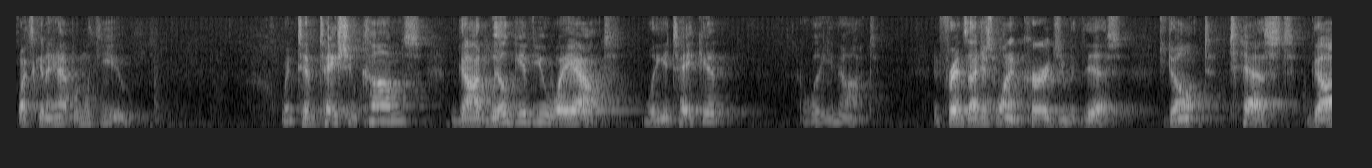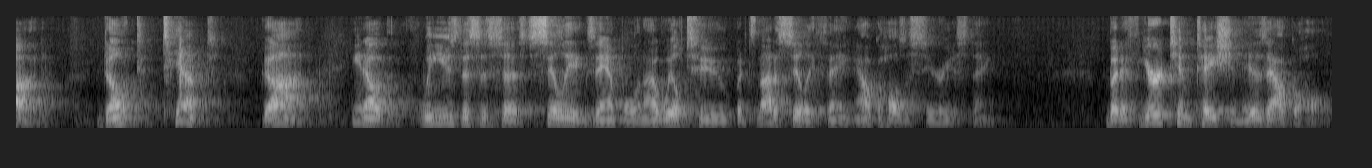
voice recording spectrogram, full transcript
What's going to happen with you? When temptation comes, God will give you a way out. Will you take it or will you not? And friends, I just want to encourage you with this don't test God, don't tempt God. You know, we use this as a silly example, and I will too, but it's not a silly thing. Alcohol is a serious thing. But if your temptation is alcohol,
